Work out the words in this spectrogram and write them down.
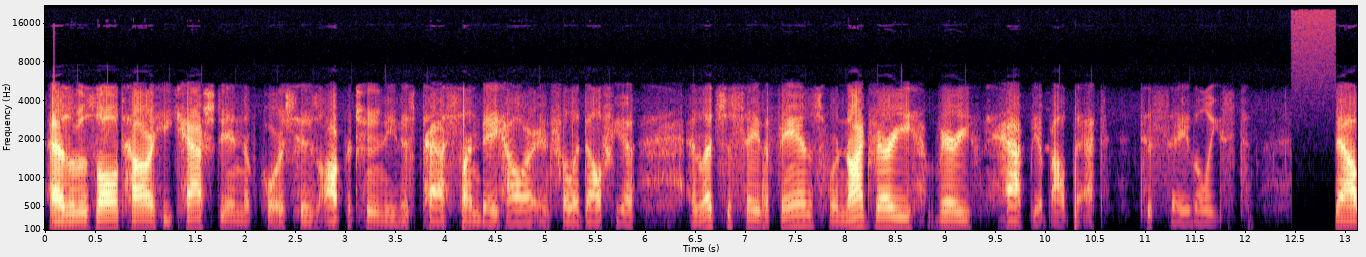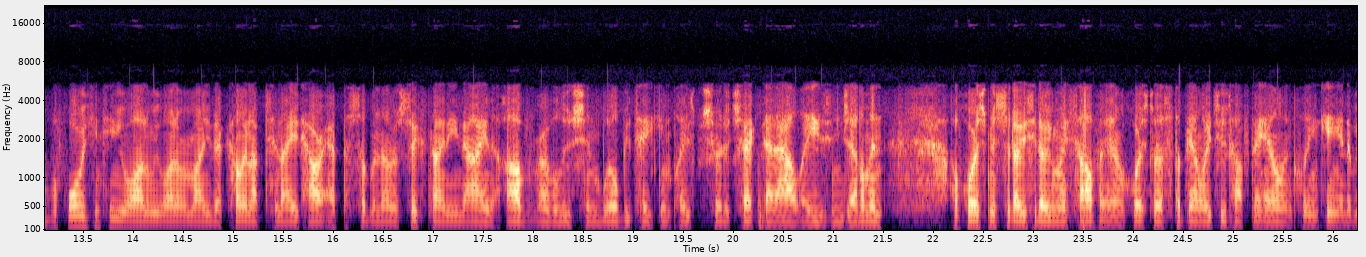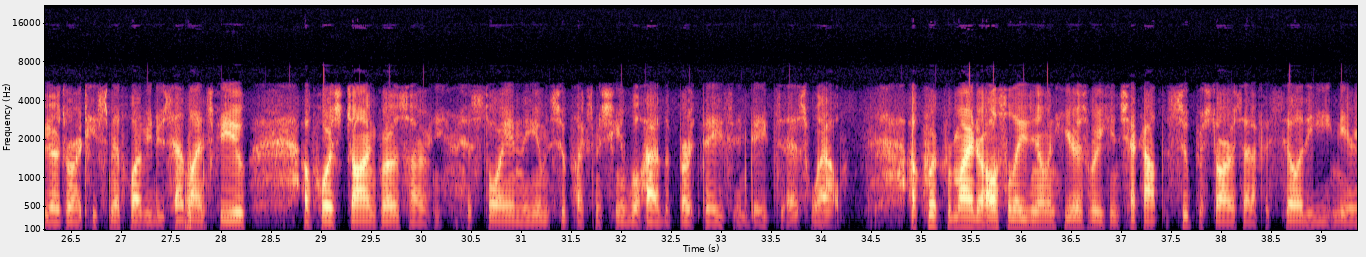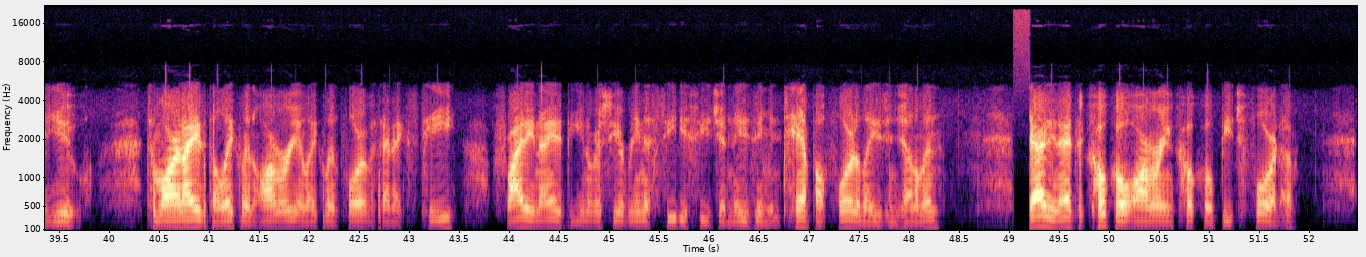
As a result, however, he cashed in, of course, his opportunity this past Sunday, however, in Philadelphia. And let's just say the fans were not very, very happy about that, to say the least. Now, before we continue on, we want to remind you that coming up tonight, our episode number 699 of Revolution will be taking place. Be sure to check that out, ladies and gentlemen. Of course, Mr. WCW, myself, and of course the rest of the panel, way too tough to handle, including King and WO Gerard T. Smith, will have your news headlines for you. Of course, John Gross, our historian, the Human Suplex Machine, will have the birthdays and dates as well. A quick reminder also, ladies and gentlemen, here's where you can check out the superstars at a facility near you. Tomorrow night at the Lakeland Armory in Lakeland, Florida with NXT. Friday night at the University Arena CDC Gymnasium in Tampa, Florida, ladies and gentlemen. Saturday night at the Coco Armory in Cocoa Beach, Florida.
